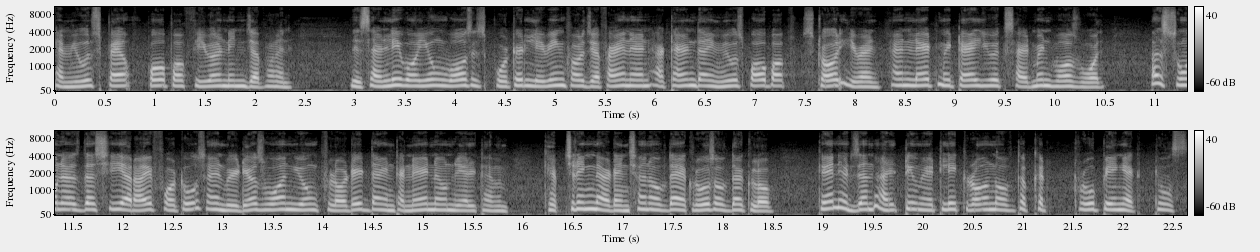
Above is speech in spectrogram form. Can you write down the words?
Amuse pop-up event in Japan. Recently, Volume was spotted leaving for Japan and attend the Amuse pop-up store event. And let me tell you, excitement was wild. As soon as the she arrived, photos and videos Wonyoung flooded the internet on real time, capturing the attention of the across of the globe. Ken is an ultimately crown of the trooping actors.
